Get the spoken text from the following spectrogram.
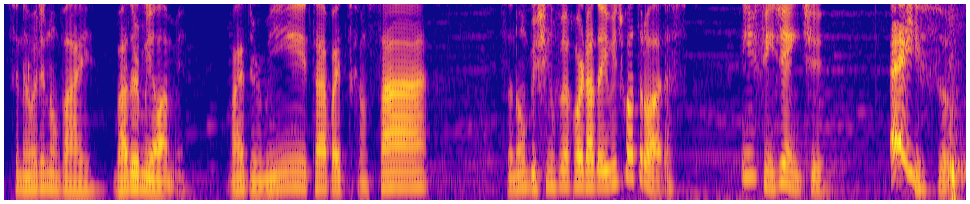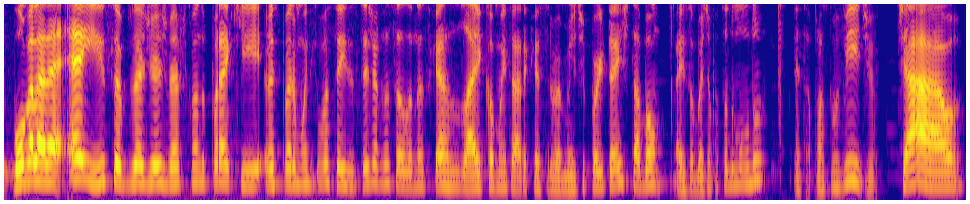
Senão ele não vai. Vai dormir, homem. Vai dormir, tá? Vai descansar. Senão o bichinho fica acordado aí 24 horas. Enfim, gente. É isso. Bom, galera, é isso. O episódio de hoje vai ficando por aqui. Eu espero muito que vocês estejam gostando. Não esqueça do like comentário que é extremamente importante, tá bom? É isso, um beijo pra todo mundo e até o próximo vídeo. Tchau!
